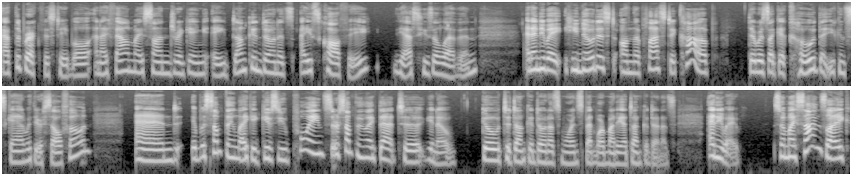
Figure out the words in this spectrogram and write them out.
at the breakfast table and I found my son drinking a Dunkin' Donuts iced coffee. Yes, he's 11. And anyway, he noticed on the plastic cup there was like a code that you can scan with your cell phone. And it was something like it gives you points or something like that to, you know, go to Dunkin' Donuts more and spend more money at Dunkin' Donuts. Anyway, so my son's like,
